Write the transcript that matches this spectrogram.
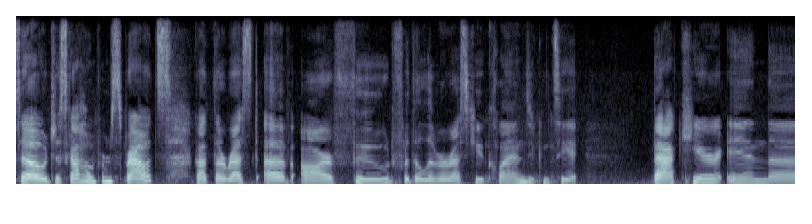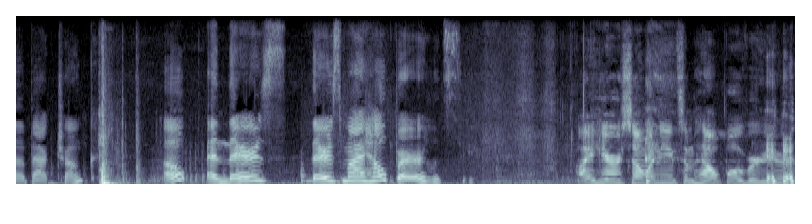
So just got home from Sprouts, got the rest of our food for the liver rescue cleanse. You can see it back here in the back trunk. Oh, and there's there's my helper. Let's see. I hear someone needs some help over here.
